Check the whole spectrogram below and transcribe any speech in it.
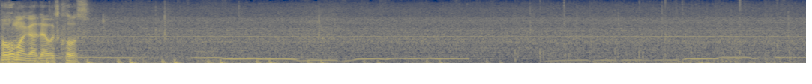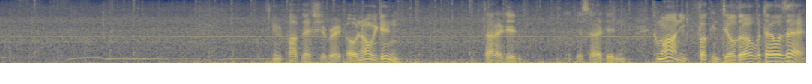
Oh my god, that was close. We popped that shit, right? Oh no, we didn't. Thought I did. I guess I didn't. Come on, you fucking dildo. What the hell was that?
